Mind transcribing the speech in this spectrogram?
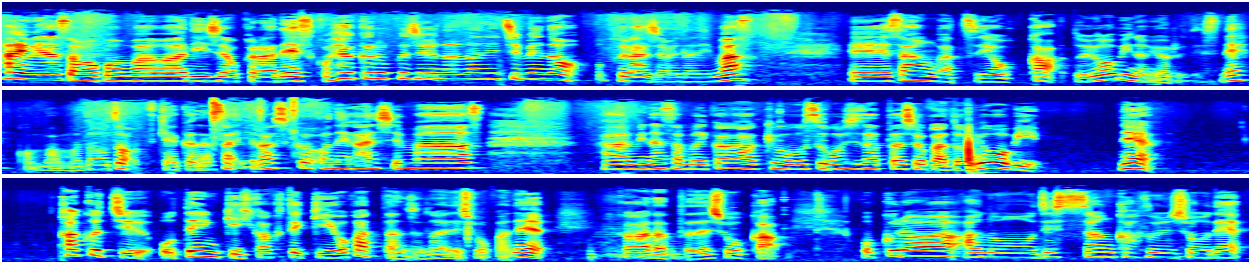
はい、皆様こんばんは。DJ オクラです。567日目のオクラジオになります。えー3月4日土曜日の夜ですね。こんばんもどうぞお付き合いください。よろしくお願いします。はい、皆様いかが今日お過ごしだったでしょうか？土曜日。ね。各地お天気比較的良かったんじゃないでしょうかね。いかがだったでしょうか？オクラはあの絶賛花粉症で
